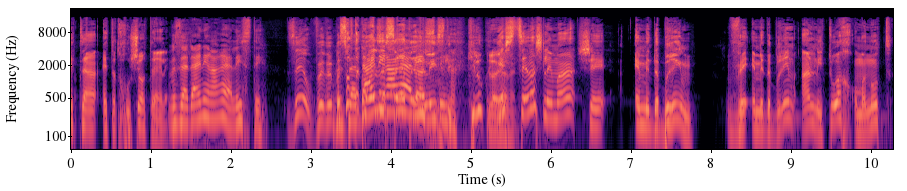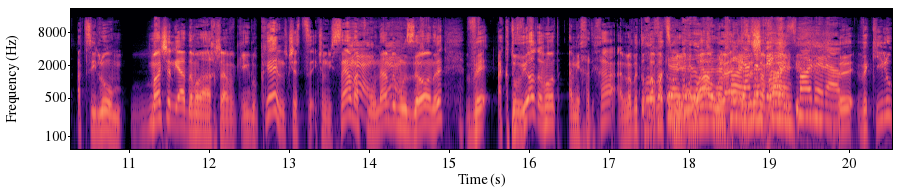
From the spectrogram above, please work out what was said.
את, ה, את התחושות האלה. וזה עדיין נראה ריאליסטי. זהו, ובסוף אתה קורא לזה סרט ריאליסטי. ריאליסטי. כאילו, לא יש. סצנה שלמה שהם מדברים. והם מדברים על ניתוח אומנות הצילום. מה שליעד אמרה עכשיו, כאילו, כן, כש- כשאני שם כן, התמונה כן. במוזיאון, והכתוביות אומרות, אני חתיכה, אני לא בטוחה כן, בעצמי, כן, וואו, נכון, אולי איזה. שמיים. וכאילו,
